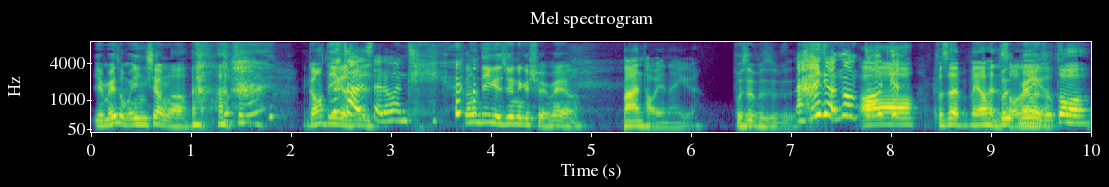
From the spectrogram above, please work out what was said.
也没什么印象啊。你刚刚第一个到底谁的问题？刚刚第一个就是那个学妹啊，妈很讨厌那一个。不是不是不是，哪有那么多个？哦、不是没有很熟、那个，没有很熟，对啊，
